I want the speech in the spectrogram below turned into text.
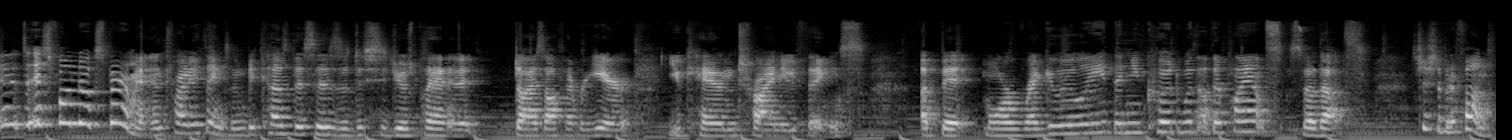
It's, fun to experiment and try new things. And because this is a deciduous plant and it dies off every year, you can try new things a bit more regularly than you could with other plants. So that's just a bit of fun.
